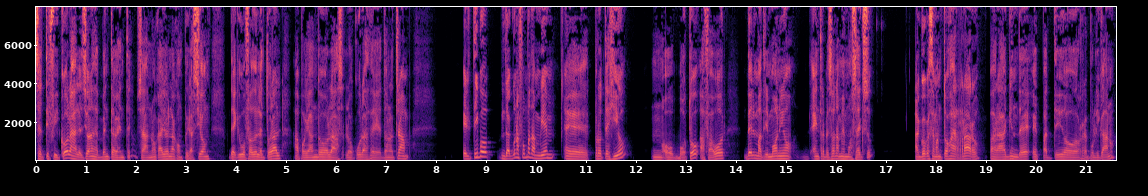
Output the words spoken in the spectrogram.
certificó las elecciones del 2020, o sea, no cayó en la conspiración de que hubo fraude electoral apoyando las locuras de Donald Trump. El tipo, de alguna forma, también eh, protegió mm, o votó a favor del matrimonio entre personas mismo sexo, algo que se me antoja raro para alguien del Partido Republicano,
